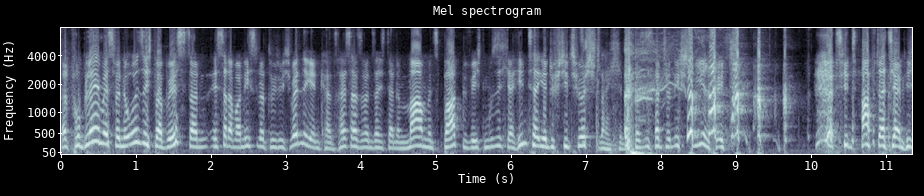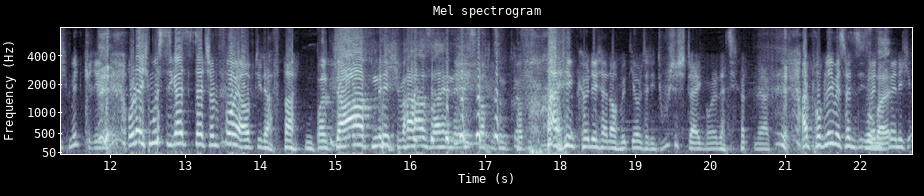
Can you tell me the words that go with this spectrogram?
Das Problem ist, wenn du unsichtbar bist, dann ist das aber nicht so, dass du durch Wände gehen kannst. Heißt also, wenn sich deine Mom ins Bad bewegt, muss ich ja hinter ihr durch die Tür schleichen. Das ist natürlich schwierig. Sie darf das ja nicht mitkriegen. Oder ich muss die ganze Zeit schon vorher auf die da warten. Man darf nicht wahr sein, ey, ist doch zum Kotzen. Vor allem könnte ich dann auch mit ihr unter die Dusche steigen, ohne dass sie das merkt. Ein Problem ist, wenn, sie, wenn, ich, wenn, ich,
